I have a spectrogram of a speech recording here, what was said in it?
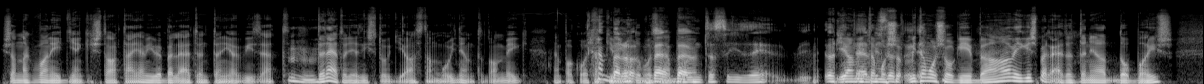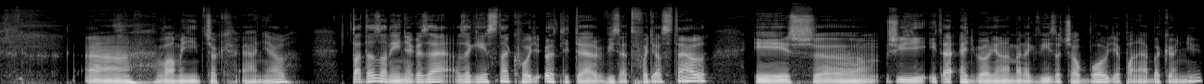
és annak van egy ilyen kis tartálya, amiben be lehet önteni a vizet. Mhm. De lehet, hogy ez is tudja azt amúgy, nem tudom, még nem pakoltam ki még a be, be, dobozából. beöntesz egy izé, öt Ja, mint a, vizet. mint a mosógépbe, ha végig is be lehet önteni a dobba is. Uh, valamennyit csak elnyel. Tehát az a lényeg az, e- az egésznek, hogy 5 liter vizet fogyaszt el, és, és így itt egyből jön a meleg víz a csapból, ugye panelbe könnyű.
